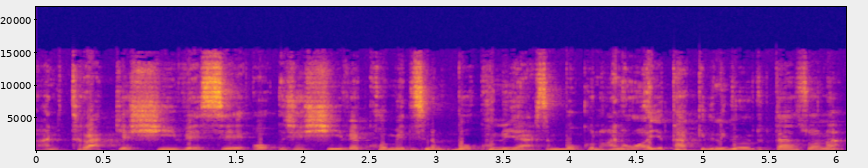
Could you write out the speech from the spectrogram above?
hani Trakya şivesi o şey, şive komedisinin bokunu yersin bokunu. Hani o ayı taklidini gördükten sonra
